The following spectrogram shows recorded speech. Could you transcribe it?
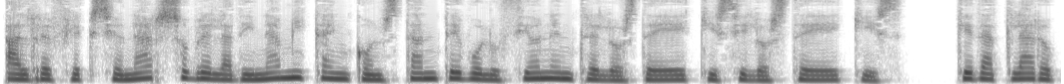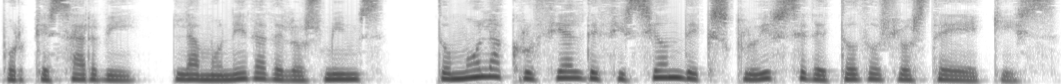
Al reflexionar sobre la dinámica en constante evolución entre los DX y los TX, queda claro por qué Sarbi, la moneda de los MIMS, tomó la crucial decisión de excluirse de todos los TX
